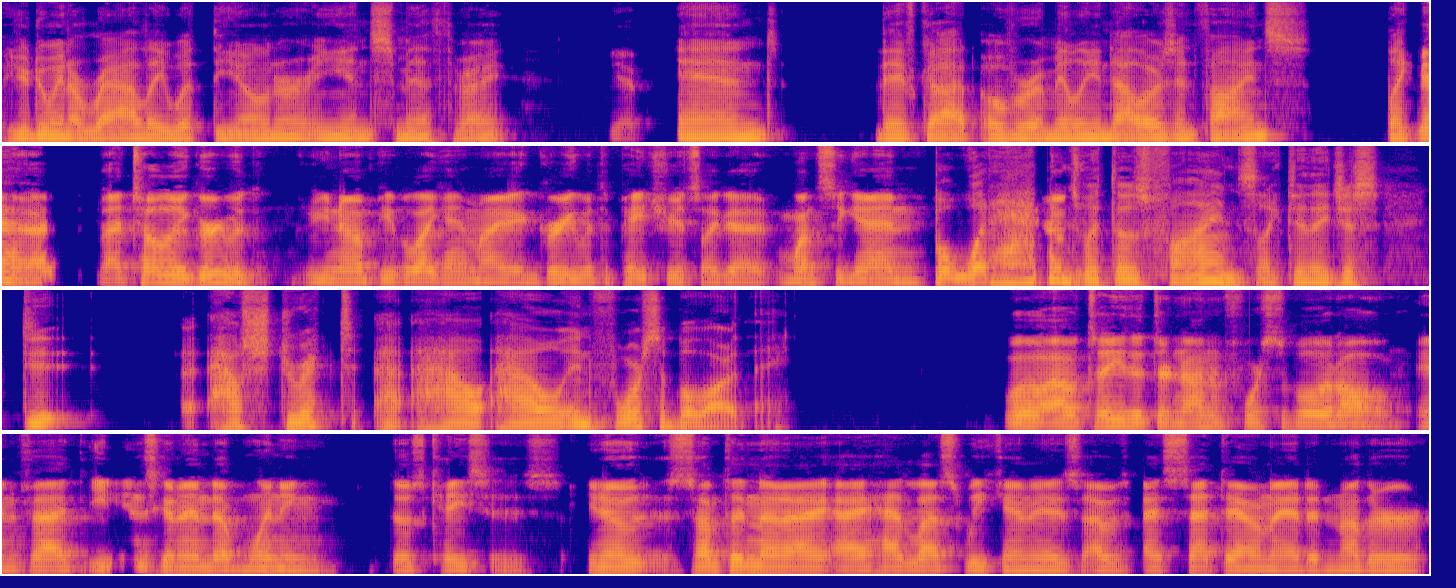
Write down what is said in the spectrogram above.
you're doing a rally with the owner Ian Smith, right? Yep. And they've got over a million dollars in fines. Like, yeah, I, totally agree with you know people like him. I agree with the Patriots like that. Once again, but what happens you know, with those fines? Like, do they just do? How strict? How how enforceable are they? Well, I'll tell you that they're not enforceable at all. In fact, Ian's going to end up winning those cases. You know, something that I, I, had last weekend is I was I sat down at another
